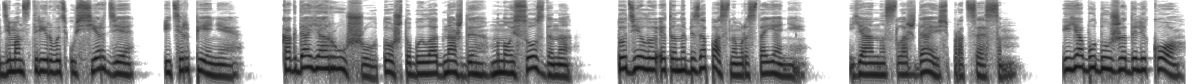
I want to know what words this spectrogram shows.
демонстрировать усердие и терпение. Когда я рушу то, что было однажды мной создано, то делаю это на безопасном расстоянии. Я наслаждаюсь процессом. И я буду уже далеко,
